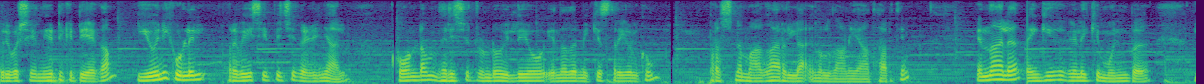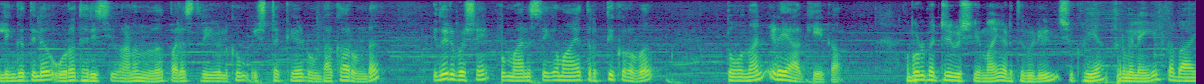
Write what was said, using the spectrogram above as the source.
ഒരുപക്ഷെ നീട്ടിക്കിട്ടിയേക്കാം. യോനിക്കുള്ളിൽ പ്രവേശിപ്പിച്ചു കഴിഞ്ഞാൽ കോണ്ടം ധരിച്ചിട്ടുണ്ടോ ഇല്ലയോ എന്നത് മിക്ക സ്ത്രീകൾക്കും പ്രശ്നമാകാറില്ല എന്നുള്ളതാണ് യാഥാർത്ഥ്യം. എന്നാൽ ലൈംഗിക കേളിക്ക് മുൻപ് ലിംഗത്തിൽ ഉറ ധരിച്ച് കാണുന്നത് പല സ്ത്രീകൾക്കും ഇഷ്ടക്കേട് ഉണ്ടാക്കാറുണ്ട്. ഇതൊരു പക്ഷേ മാനസികമായ തൃപ്തിക്കുറവ് തോന്നാൻ ഇടയാക്കിയേക്കാം. അപ്പോൾ മറ്റൊരു വിഷയമായി അടുത്ത വീഡിയോയിൽ ശുക്രിയ. ഫിർമിലെങ്കിൽ ബൈ.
